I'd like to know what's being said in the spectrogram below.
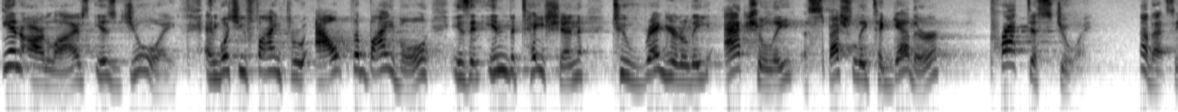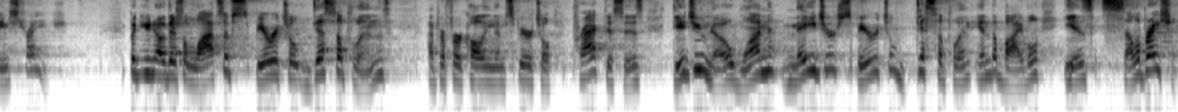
in our lives is joy. And what you find throughout the Bible is an invitation to regularly, actually, especially together, practice joy. Now, that seems strange. But you know, there's lots of spiritual disciplines. I prefer calling them spiritual practices. Did you know one major spiritual discipline in the Bible is celebration?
